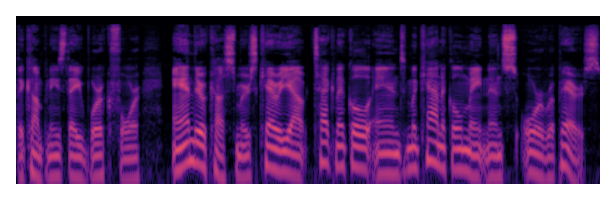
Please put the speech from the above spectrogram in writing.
the companies they work for, and their customers carry out technical and mechanical maintenance or repairs.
